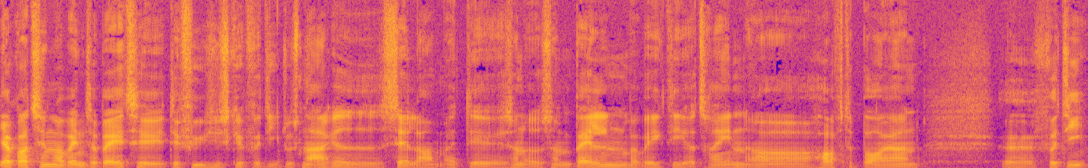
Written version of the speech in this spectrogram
Jeg kan godt tænke mig at vende tilbage til det fysiske, fordi du snakkede selv om, at det sådan noget som ballen var vigtigt at træne, og hoftebøjeren, øh, fordi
